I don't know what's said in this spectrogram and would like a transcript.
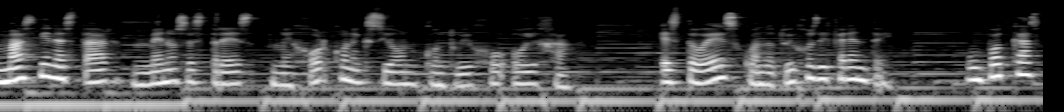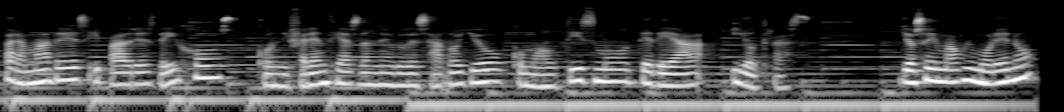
Más bienestar, menos estrés, mejor conexión con tu hijo o hija. Esto es Cuando tu hijo es diferente, un podcast para madres y padres de hijos con diferencias del neurodesarrollo como autismo, TDA y otras. Yo soy Maui Moreno,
